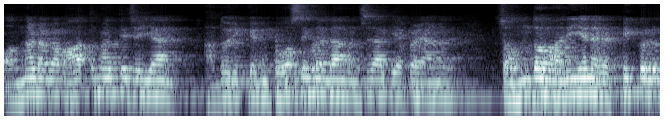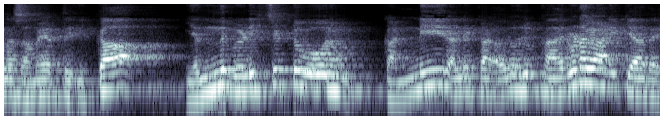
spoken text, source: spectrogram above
ഒന്നടങ്കം ആത്മഹത്യ ചെയ്യാൻ അതൊരിക്കലും പോസിബിൾ അല്ല മനസ്സിലാക്കിയപ്പോഴാണ് സ്വന്തം അനിയനെ വെട്ടിക്കൊല്ലുന്ന സമയത്ത് ഇക്ക എന്ന് വിളിച്ചിട്ട് പോലും കണ്ണീർ അല്ലെങ്കിൽ ഒരു കരുണ കാണിക്കാതെ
